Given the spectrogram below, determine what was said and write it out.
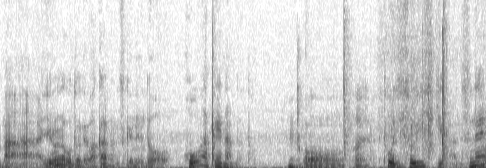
まあいろんなことで分かるんですけれど邦画系なんだと。はい、当時そういう意識なんですね。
